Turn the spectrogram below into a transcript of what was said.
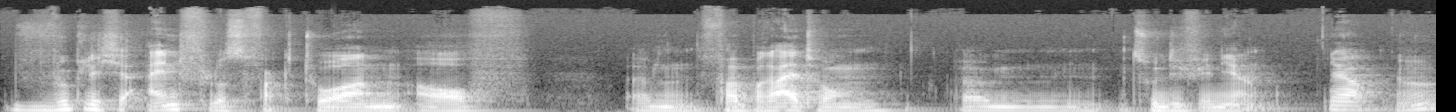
wirkliche Einflussfaktoren auf ähm, Verbreitung ähm, zu definieren. Ja. Ja?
